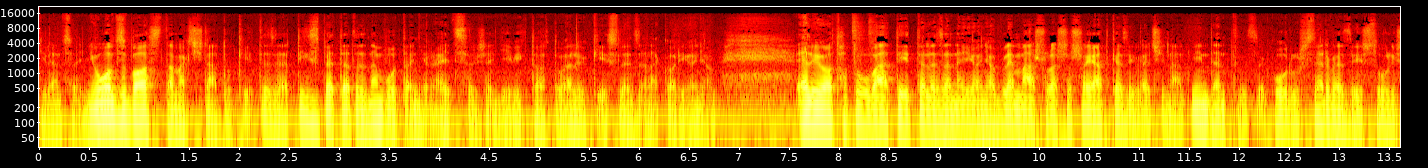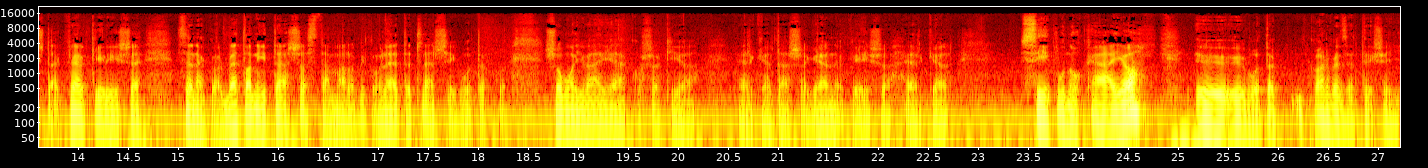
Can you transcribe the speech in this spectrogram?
98-ba, aztán megcsináltuk 2010-be, tehát ez nem volt annyira egyszerű, és egy évig tartó előkészület zenekari anyag. Előadhatóvá tétele zenei anyag, lemásolás, a saját kezével csinált mindent, kórus szervezés, szólisták felkérése, zenekar betanítása, aztán már amikor lehetetlenség volt, akkor Somogyvári Ákos, aki a Erkel társaság elnöke és a Erkel szép unokája. Ő, ő volt a karvezető és egy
